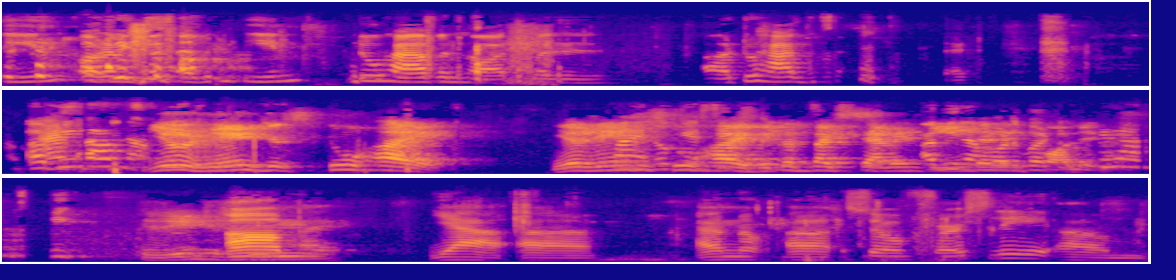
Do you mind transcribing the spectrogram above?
eighteen or I mean, seventeen, to have a normal, uh, to have. Abhinam, Your range is too high. Your range Fine, is okay, too high 16. because by 17 Abhinam, they're what in about college. Abhinam, speak. The range is Um, too high. Yeah, uh, I don't know. Uh, so firstly, um,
